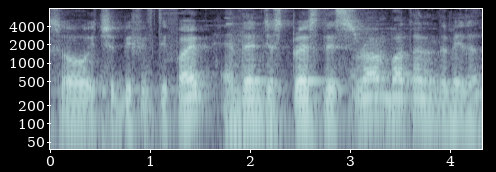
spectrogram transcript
So it should be 55 and then just press this round button in the middle.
